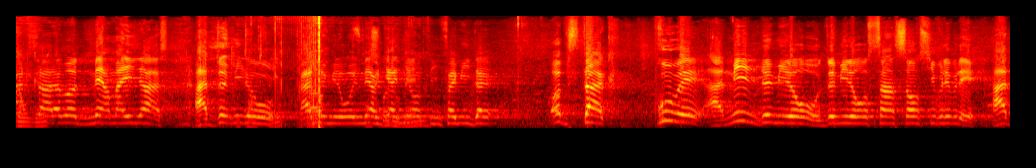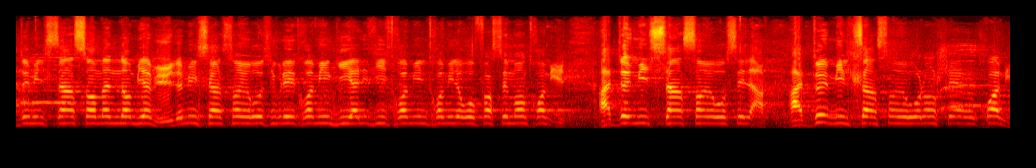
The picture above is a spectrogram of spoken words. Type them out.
d'Angle. à la mode, mère Malinas. À 2000 euros. À 2000 euros, une mère gagnante, une famille d'obstacles. Prouvé à 1000, 2000 euros, 2000 euros 500 si vous les voulez, à 2500 maintenant bien vu, 2500 euros si vous voulez, 3000 Guy, allez-y, 3000, 3000 euros forcément 3000, à 2500 euros c'est là, à 2500 euros l'enchère 3000.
